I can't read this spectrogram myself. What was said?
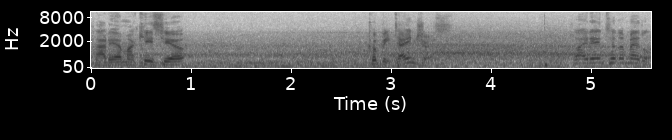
Claudio Marchisio. Could be dangerous. Played into the middle.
